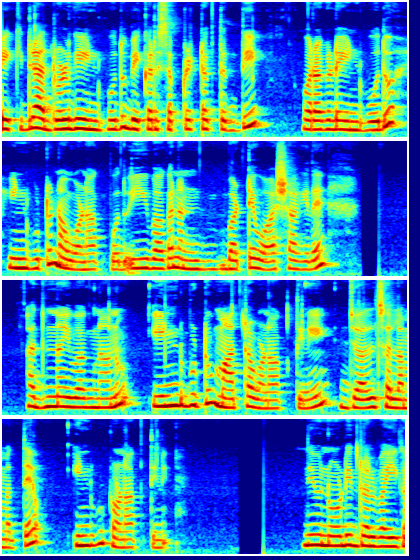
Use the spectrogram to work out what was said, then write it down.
ಬೇಕಿದ್ದರೆ ಅದರೊಳಗೆ ಹಿಂಡ್ಬೋದು, ಬೇಕಾದ್ರೆ ಸಪ್ರೇಟಾಗಿ ತೆಗ್ದು ಹೊರಗಡೆ ಹಿಂಡ್ಬೋದು, ಹಿಂಡ್ಬಿಟ್ಟು ನಾವು ಒಣ ಹಾಕ್ಬೋದು. ಇವಾಗ ನನ್ನ ಬಟ್ಟೆ ವಾಶ್ ಆಗಿದೆ. ಅದನ್ನು ಇವಾಗ ನಾನು ಹಿಂಡ್ಬಿಟ್ಟು ಮಾತ್ರ ಒಣ ಹಾಕ್ತೀನಿ. ಜಾಲ್ಸಲ್ಲ ಮತ್ತು ಹಿಂಡ್ಬಿಟ್ಟು ಒಣಾಕ್ತೀನಿ ನೀವು ನೋಡಿದ್ರಲ್ವ ಈಗ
